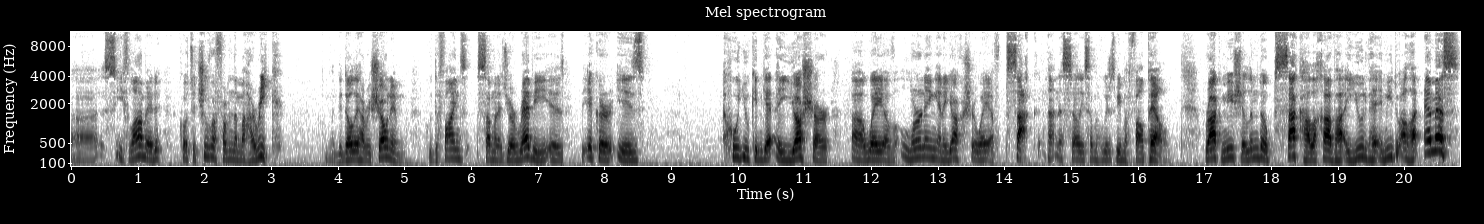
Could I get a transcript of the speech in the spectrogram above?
uh, Sif Lamed quotes a tshuva from the Maharik, from the Gedolei Harishonim, who defines someone as your Rebbe is the Iker is who you can get a yashar uh, way of learning and a yashar way of psak, not necessarily someone who would just be mafalpel. Rak misha limdo psak halacha v'ha'iyun v'ha'emidu al ha'emes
